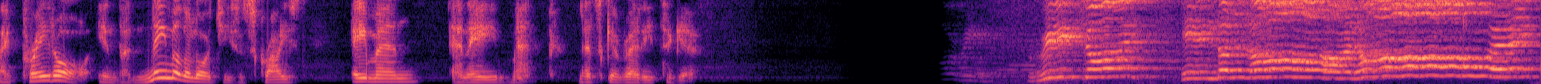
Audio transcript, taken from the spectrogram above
I pray it all in the name of the Lord Jesus Christ. Amen and amen. Let's get ready to give. Rejoice in the Lord always.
